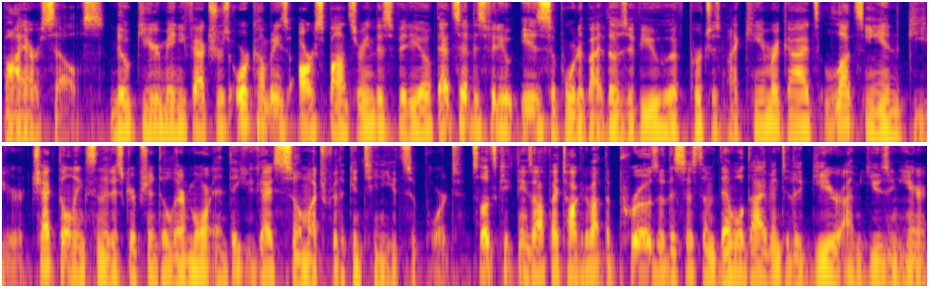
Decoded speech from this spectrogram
by ourselves. No gear manufacturers or companies are sponsoring this video. That said, this video is supported by those of you who have purchased my camera guides, LUTs, and gear. Check the links in the description to learn more, and thank you guys so much for the continued support. So let's kick things off by talking about the pros of the system, then we'll dive into the gear I'm using here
